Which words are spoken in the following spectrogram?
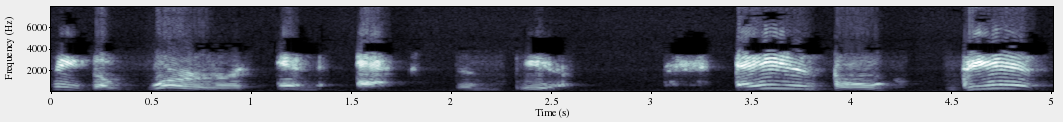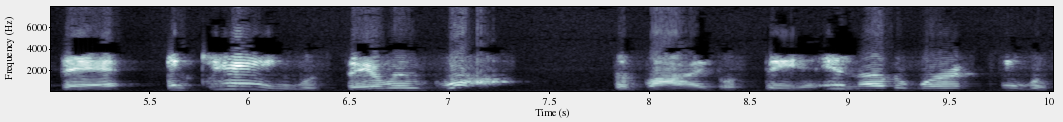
see the word in action here. Abel did that and Cain was very wroth, the Bible said. In other words, he was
